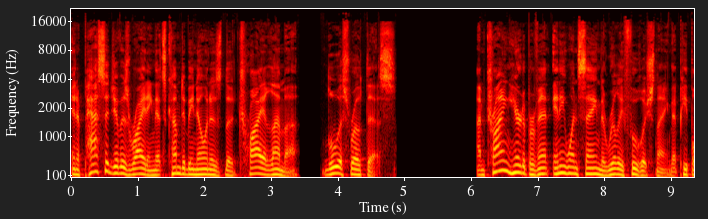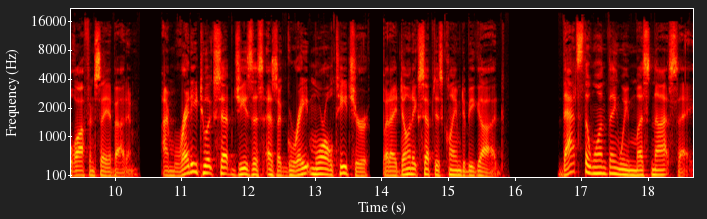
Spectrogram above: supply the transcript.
In a passage of his writing that's come to be known as the Trilemma, Lewis wrote this I'm trying here to prevent anyone saying the really foolish thing that people often say about him. I'm ready to accept Jesus as a great moral teacher, but I don't accept his claim to be God. That's the one thing we must not say.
